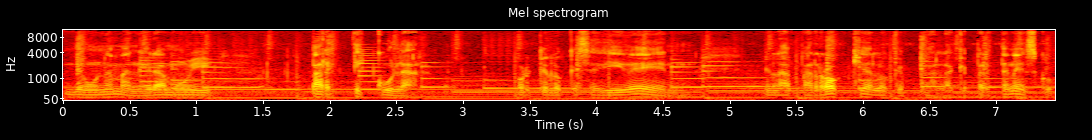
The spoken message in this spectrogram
de una manera muy particular porque lo que se vive en, la parroquia lo que, a la que pertenezco,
